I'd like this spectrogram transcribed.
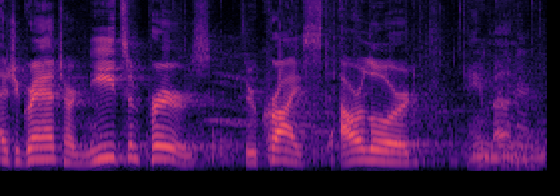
as you grant our needs and prayers through Christ our Lord. Amen. Deacon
